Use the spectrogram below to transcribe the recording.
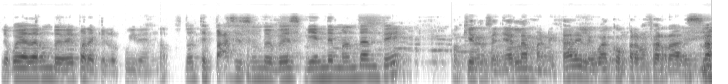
le voy a dar un bebé para que lo cuide, ¿no? Pues no te pases, un bebé es bien demandante. O quiero enseñarle a manejar y le voy a comprar un Ferrari, Sí, ¿no?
